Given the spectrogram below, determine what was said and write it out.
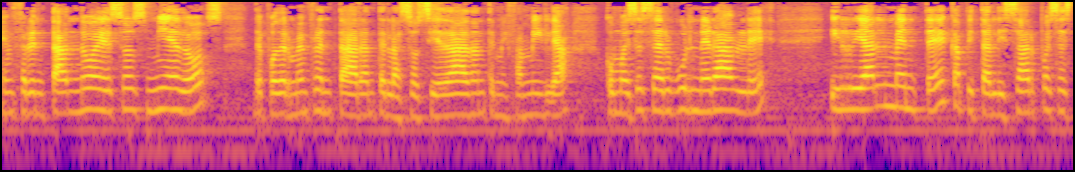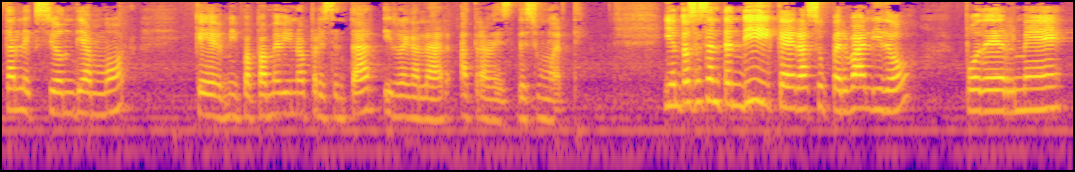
enfrentando esos miedos de poderme enfrentar ante la sociedad, ante mi familia, como ese ser vulnerable y realmente capitalizar pues esta lección de amor que mi papá me vino a presentar y regalar a través de su muerte. Y entonces entendí que era súper válido poderme,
